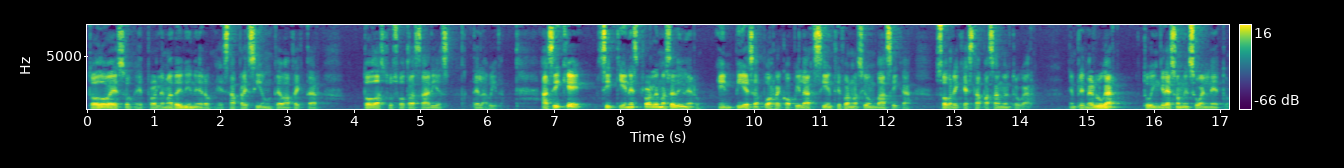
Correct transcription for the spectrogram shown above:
Todo eso, el problema de dinero, esa presión te va a afectar todas tus otras áreas de la vida. Así que si tienes problemas de dinero, empieza por recopilar cierta información básica sobre qué está pasando en tu hogar. En primer lugar, tu ingreso mensual neto.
